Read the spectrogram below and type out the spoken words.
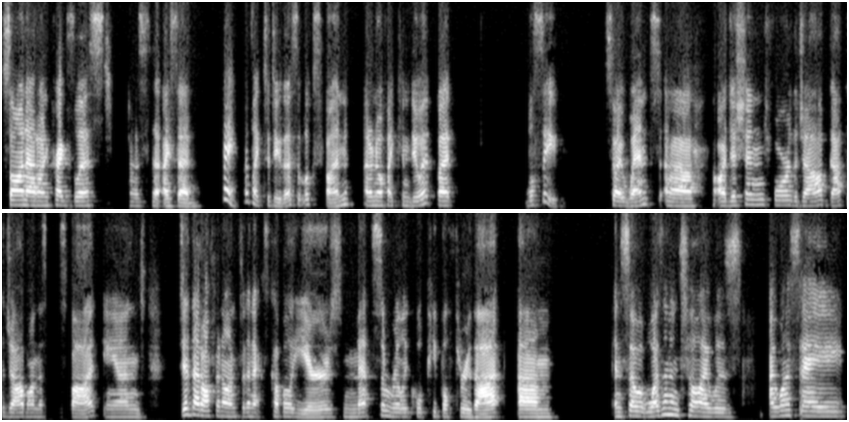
saw an ad on Craigslist. I said, Hey, I'd like to do this. It looks fun. I don't know if I can do it, but we'll see. So I went, uh, auditioned for the job, got the job on the spot, and did that off and on for the next couple of years. Met some really cool people through that. Um, and so it wasn't until I was I want to say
